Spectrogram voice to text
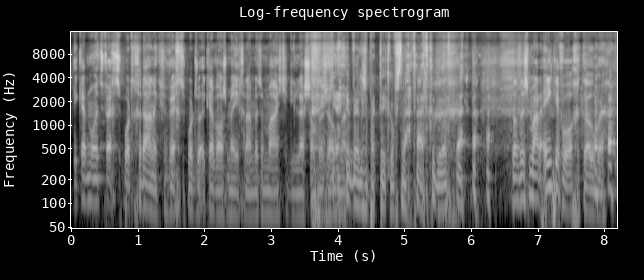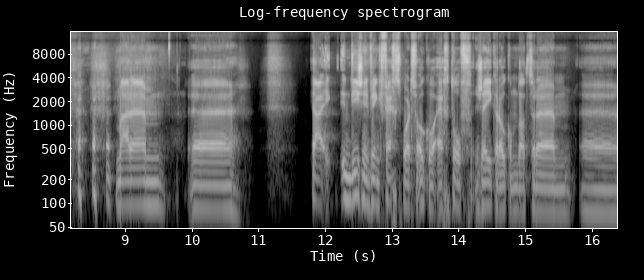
ik heb nooit vechtsport gedaan. Ik vind vechtsport, ik heb wel eens meegedaan met een maatje die les had en zo. Ja, ik maar heb wel eens een paar tikken op straat uitgedeeld. dat is maar één keer voorgekomen. maar ehm, eh, ja, ik- in die zin vind ik vechtsport ook wel echt tof. Zeker ook omdat er... ehm, eh,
